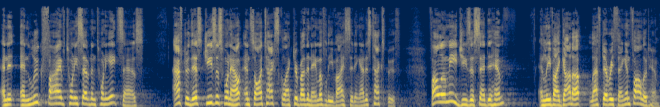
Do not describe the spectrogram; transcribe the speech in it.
And, it, and Luke 5 27 and 28 says, After this, Jesus went out and saw a tax collector by the name of Levi sitting at his tax booth. Follow me, Jesus said to him. And Levi got up, left everything, and followed him.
